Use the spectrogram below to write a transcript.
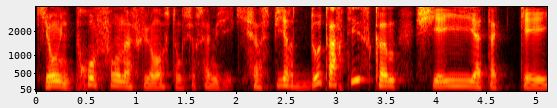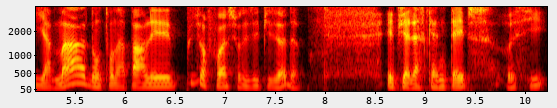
qui ont une profonde influence donc, sur sa musique. Il s'inspire d'autres artistes comme Shiei Atakeyama, dont on a parlé plusieurs fois sur des épisodes, et puis Alaskan Tapes aussi,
